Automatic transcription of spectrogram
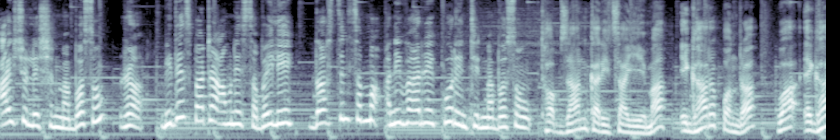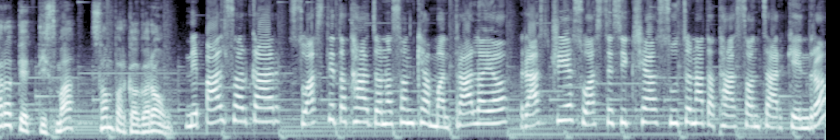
आइसोलेसनमा बसौँ र विदेशबाट आउने सबैले दस दिनसम्म अनिवार्य क्वारेन्टिनमा बसौँ। थप जानकारी चाहिएमा एघार पन्ध्र वा एघार तेत्तिसमा सम्पर्क गरौँ। नेपाल सरकार स्वास्थ्य तथा जनसङ्ख्या मन्त्रालय राष्ट्रिय स्वास्थ्य शिक्षा सूचना तथा सञ्चार केन्द्र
